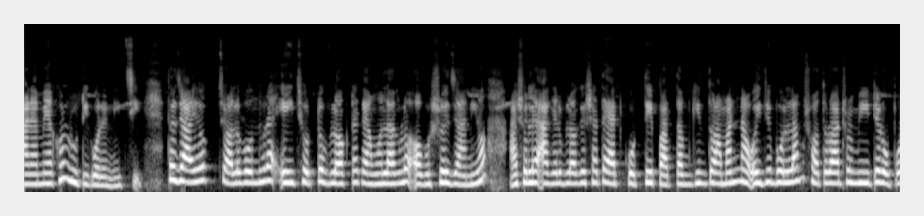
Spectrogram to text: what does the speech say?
আর আমি এখন রুটি করে নিচ্ছি। তো যাই হোক, চলো বন্ধুরা, এই ছোট্ট ব্লগটা কেমন লাগল অবশ্যই জানিও। আসলে আগের ব্লগের সাথে অ্যাড করতেই পারতাম, কিন্তু আমার না, ওই যে বললাম, সতেরো আঠেরো মিনিটের ওপর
